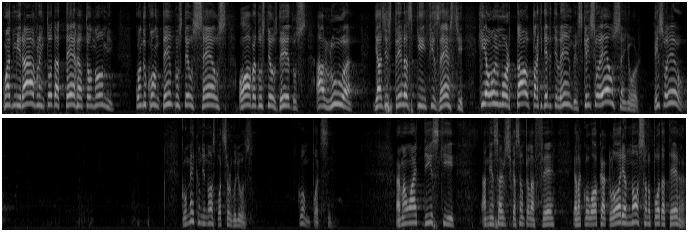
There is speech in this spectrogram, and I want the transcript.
quão admirável em toda a terra é o teu nome, quando contemplo os teus céus, obra dos teus dedos, a lua e as estrelas que fizeste, que é o imortal para que dele te lembres. Quem sou eu, Senhor? Quem sou eu? Como é que um de nós pode ser orgulhoso? Como pode ser? A irmã White diz que a mensagem de justificação pela fé, ela coloca a glória nossa no pó da terra.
